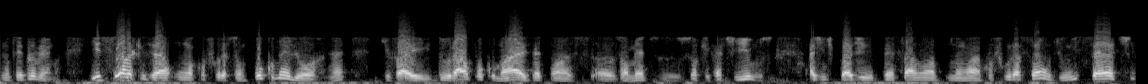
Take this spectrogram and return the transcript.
não tem problema. E se ela quiser uma configuração um pouco melhor, né, que vai durar um pouco mais, né, com as, os aumentos dos aplicativos, a gente pode pensar numa, numa configuração de um i7,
